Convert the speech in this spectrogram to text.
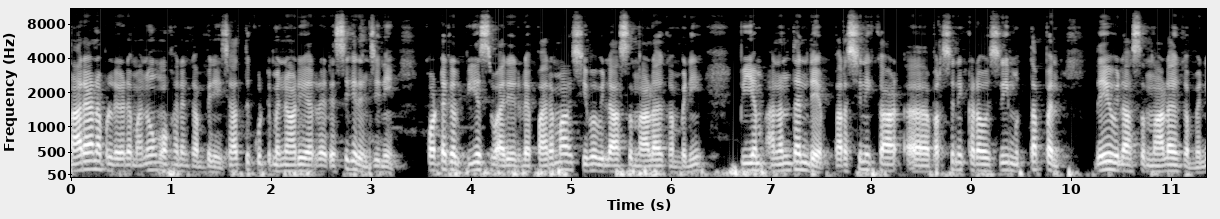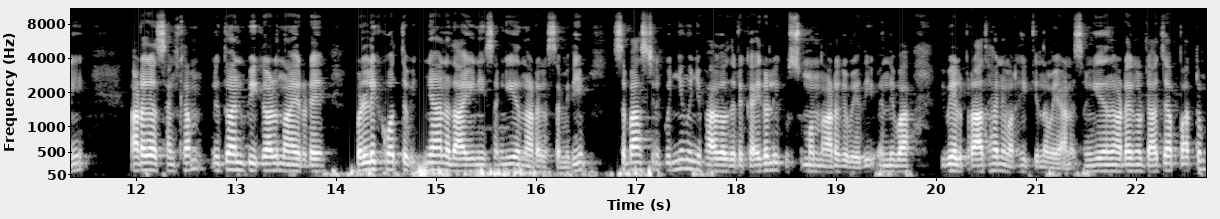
നാരായണപിള്ളയുടെ മനോമോഹനം കമ്പനി ചാത്തുക്കുട്ടി മന്നാടിയാരുടെ രസികരഞ്ജിനി കോട്ടക്കൽ പി എസ് വാര്യരുടെ പരമ നാടക കമ്പനി പി എം അനന്തന്റെ പറശ്ശിനിക്കാ പറശ്ശിനിക്കടവ് ശ്രീ മുത്തപ്പൻ ദേവവിലാസം നാടക കമ്പനി നാടക സംഘം വിദ്വാൻ പി കാളു നായരുടെ വെള്ളിക്കോത്ത് വിജ്ഞാനദായിനി സംഗീത നാടക സമിതി സെബാസ്റ്റ്യൻ കുഞ്ഞു കുഞ്ഞു ഭാഗവതരുടെ കൈരളി കുസുമം നാടകവേദി എന്നിവ ഇവയിൽ പ്രാധാന്യം അർഹിക്കുന്നവയാണ്. സംഗീത നാടകങ്ങൾ രാജാപ്പാട്ടും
